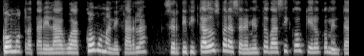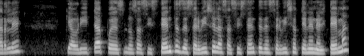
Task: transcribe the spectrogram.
cómo tratar el agua, cómo manejarla. Certificados para saneamiento básico, quiero comentarle que ahorita pues los asistentes de servicio y las asistentes de servicio tienen el tema,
